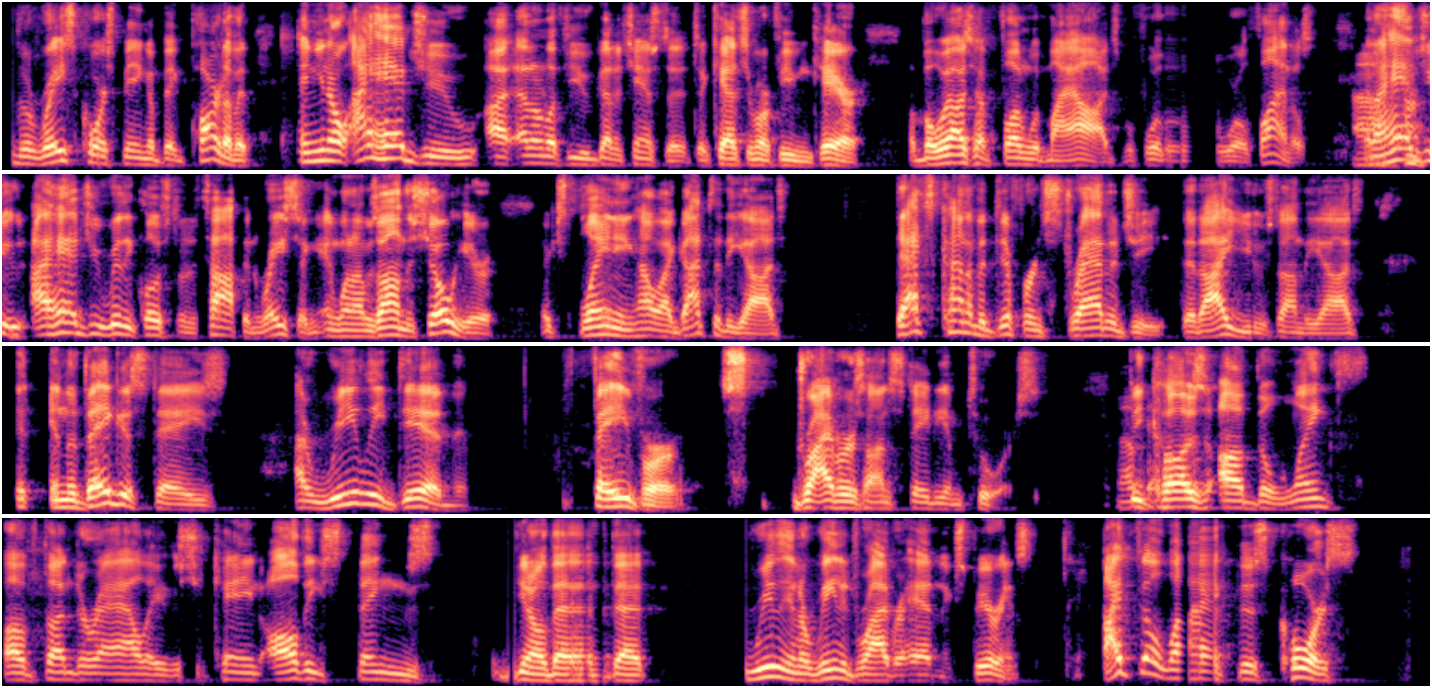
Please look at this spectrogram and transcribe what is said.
the race course being a big part of it. And, you know, I had you, I, I, don't know if you got a chance to, to catch him or if you even care, but we always have fun with my odds before the world finals. And uh-huh. I had uh-huh. you, I had you really close to the top in racing. And when I was on the show here explaining how I got to the odds, that's kind of a different strategy that I used on the odds. In the Vegas days, I really did favor drivers on stadium tours okay. because of the length of Thunder Alley, the chicane, all these things, you know, that that really an arena driver hadn't experienced. I felt like this course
